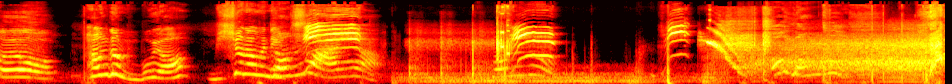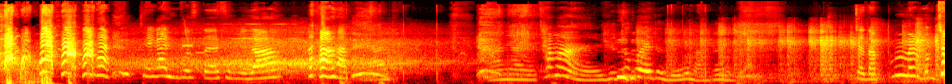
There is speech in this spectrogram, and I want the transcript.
저요. 방금 뭐야? 미션 하고 있는데 연두 아니야. 연두. 어, 연두. 제가 임포스터였습니다. 아니 아니 차마 유튜브에서 욕은 안 되는 거야. 자, 나쁜 말 멈춰!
